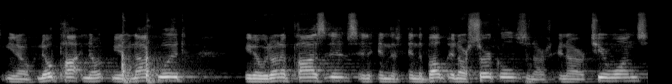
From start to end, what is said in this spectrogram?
You know, no pot, no, you know, knock wood. You know, we don't have positives in, in the in the bubble in our circles in our in our tier ones,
